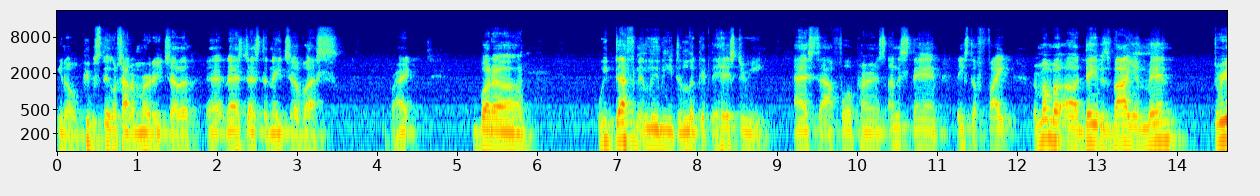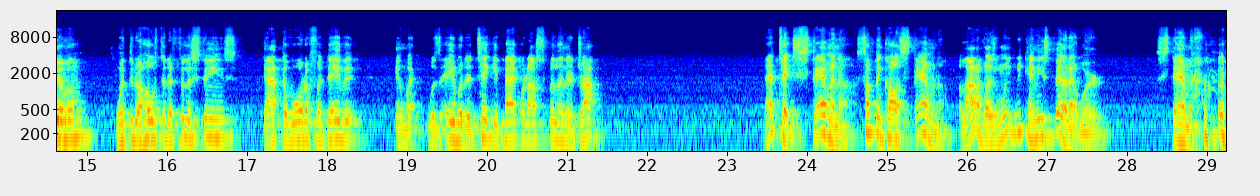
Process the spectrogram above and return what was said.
you know, people still gonna try to murder each other. That's just the nature of us, right? But uh, we definitely need to look at the history as to our foreparents. Understand they used to fight. Remember uh, David's valiant men? Three of them went through the host of the Philistines, got the water for David, and was able to take it back without spilling a drop. That takes stamina, something called stamina. A lot of us, we, we can't even spell that word. Stamina.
